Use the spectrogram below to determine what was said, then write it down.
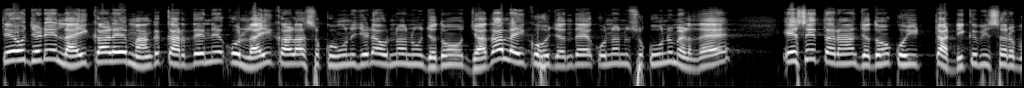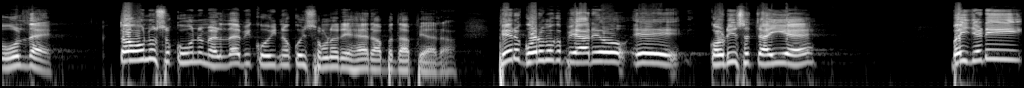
ਤੇ ਉਹ ਜਿਹੜੇ ਲਾਈਕ ਵਾਲੇ ਮੰਗ ਕਰਦੇ ਨੇ, ਉਹ ਲਾਈਕ ਵਾਲਾ ਸਕੂਨ ਜਿਹੜਾ ਉਹਨਾਂ ਨੂੰ ਜਦੋਂ ਜ਼ਿਆਦਾ ਲਾਈਕ ਹੋ ਜਾਂਦਾ ਹੈ, ਉਹਨਾਂ ਨੂੰ ਸਕੂਨ ਮਿਲਦਾ ਹੈ। ਇਸੇ ਤਰ੍ਹਾਂ ਜਦੋਂ ਕੋਈ ਢਾਡੀ ਕਵੀਸਰ ਬੋਲਦਾ ਹੈ, ਤਾਂ ਉਹਨੂੰ ਸਕੂਨ ਮਿਲਦਾ ਵੀ ਕੋਈ ਨਾ ਕੋਈ ਸੁਣ ਰਿਹਾ ਹੈ ਰੱਬ ਦਾ ਪਿਆਰਾ। ਫਿਰ ਗੁਰਮੁਖ ਪਿਆਰਿਓ, ਇਹ ਕੌੜੀ ਸਚਾਈ ਹੈ ਬਈ ਜਿਹੜੀ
